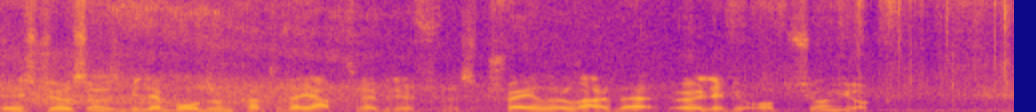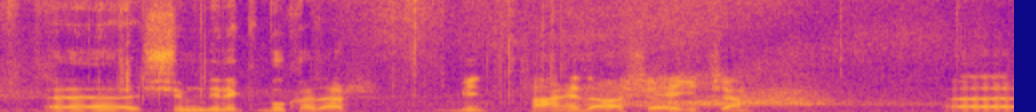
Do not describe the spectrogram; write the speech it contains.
ve istiyorsanız bir de bodrum katı da yaptırabilirsiniz. Trailerlarda öyle bir opsiyon yok. E, şimdilik bu kadar. Bir tane daha şeye gideceğim. E,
